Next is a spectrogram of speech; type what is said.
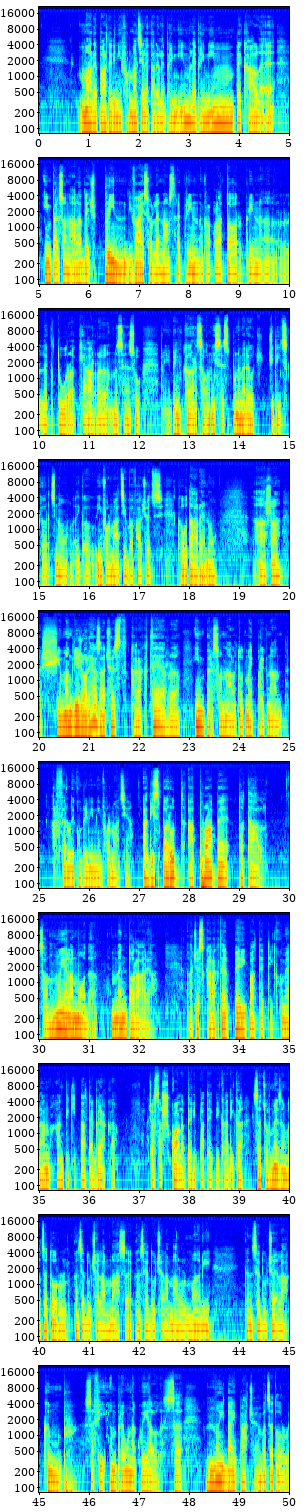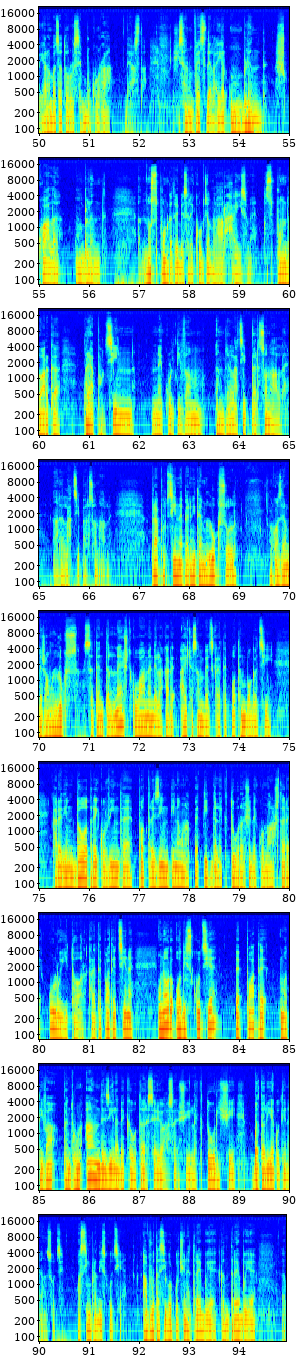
Mare parte din informațiile care le primim, le primim pe cale impersonală, deci prin device-urile noastre, prin calculator, prin uh, lectură, chiar în sensul, prin, prin cărți sau ni se spune mereu citiți cărți, nu? Adică informații vă faceți căutare, nu? Așa, și mă îngrijorează acest caracter impersonal, tot mai pregnant al felului cum primim informația. A dispărut aproape total sau nu e la modă mentorarea, acest caracter peripatetic, cum era în antichitatea greacă, această școală peripatetică, adică să-ți urmezi învățătorul când se duce la masă, când se duce la malul mării, când se duce la câmp, să fii împreună cu el, să nu-i dai pace învățătorului, iar învățătorul se bucura de asta și să înveți de la el umblând, școală umblând. Nu spun că trebuie să recurgem la arhaisme, spun doar că prea puțin ne cultivăm în relații personale, în relații personale. Prea puțin ne permitem luxul, îl considerăm deja un lux, să te întâlnești cu oameni de la care ai ce să înveți, care te pot îmbogăți, care din două, trei cuvinte pot trezi în tine un apetit de lectură și de cunoaștere uluitor, care te poate ține, uneori o discuție te poate motiva pentru un an de zile de căutări serioase și lecturi și bătălie cu tine însuți. O simplă discuție, avută sigur cu cine trebuie, când trebuie,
